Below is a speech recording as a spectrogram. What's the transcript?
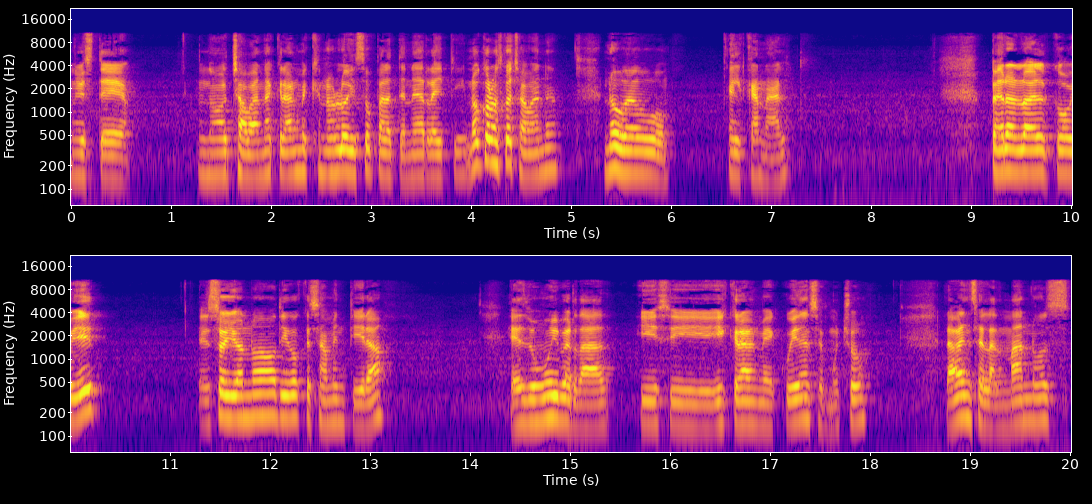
Este no, Chavana, créanme que no lo hizo para tener rating. No conozco a Chavana, no veo el canal. Pero lo del COVID, eso yo no digo que sea mentira. Es muy verdad. Y si, y créanme, cuídense mucho. Lávense las manos.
